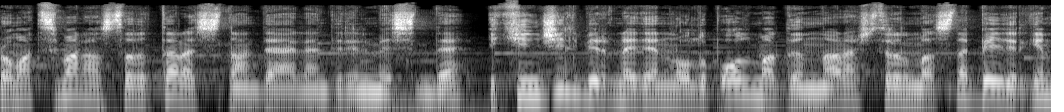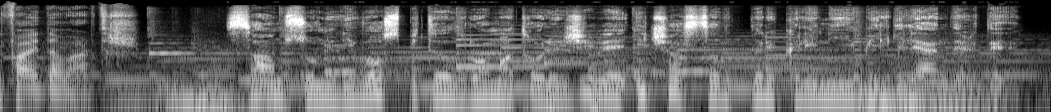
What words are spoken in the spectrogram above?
romatizmal hastalıklar açısından değerlendirilmesinde ikincil bir nedenin olup olmadığının araştırılmasına belirgin fayda vardır. Samsun Live Hospital Romatoloji ve İç Hastalıkları Kliniği bilgilendirdi.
